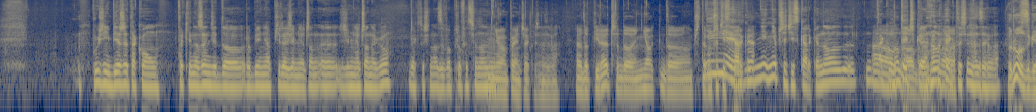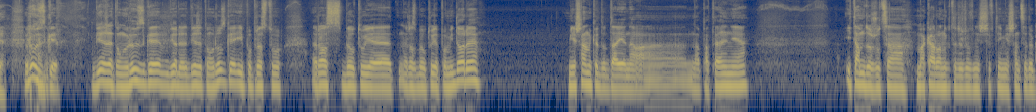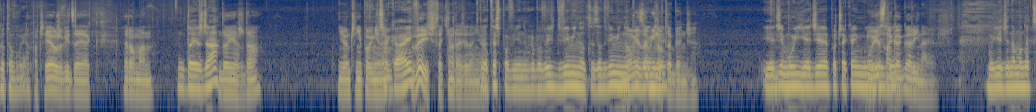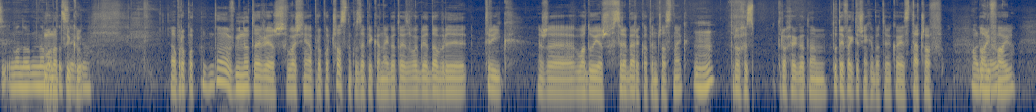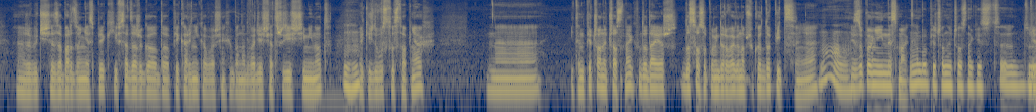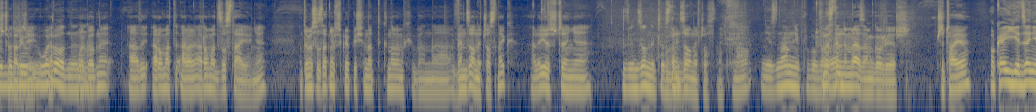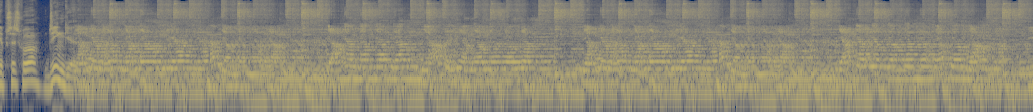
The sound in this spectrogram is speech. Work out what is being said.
Później bierze taką, takie narzędzie do robienia pire ziemniaczan, e, ziemniaczanego. Jak to się nazywa profesjonalnie? Nie mam pojęcia, jak to się nazywa. Ale do pire, czy do, do przy taką nie, przyciskarkę? Nie, nie, nie przyciskarkę, no A, taką no tyczkę, dobra, no, no. jak to się nazywa? Rózgę. Rózgę. Bierze tą rózgę, biorę, bierze tą rózgę i po prostu rozbełtuje, rozbełtuje pomidory. Mieszankę dodaje na, na patelnię i tam dorzuca makaron, który również się w tej mieszance dogotowuje. Patrz, ja już widzę, jak Roman Dojeżdża? dojeżdża. Nie wiem, czy nie powinienem Czekaj. wyjść w takim razie do niego. Ja też powinienem chyba wyjść dwie minuty, za dwie minuty. No mnie za będzie. minutę będzie. Jedzie, mój jedzie, poczekaj, mój, Mój jest jedzie, na Gagarina już. mój jedzie na, monocy, mono, na Monocyklu. motocyklu. A propos, no w minutę wiesz, właśnie a propos czosnku zapiekanego, to jest w ogóle dobry trik, że ładujesz w sreberko ten czosnek, Mhm. trochę, trochę go tam, tutaj faktycznie chyba tylko jest touch of Olive olive oil. oil, żeby ci się za bardzo nie spiekł i wsadzasz go do piekarnika właśnie chyba na 20-30 minut w Mhm. jakichś 200 stopniach. E, I ten pieczony czosnek dodajesz do sosu pomidorowego, na przykład do pizzy, nie? No. Jest zupełnie inny smak. No bo pieczony czosnek jest e, dużo Jeszcze bardziej, bardziej łagodny. no. łagodny, a aromat, a aromat zostaje, nie? Natomiast ostatnio w sklepie się natknąłem chyba na wędzony czosnek, ale jeszcze nie Wędzony czosnek. wędzony czosnek. No. Nie znam, nie próbowałem. Następnym razem go, wiesz, przyczaję Okej, jedzenie przyszło. Jingle.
